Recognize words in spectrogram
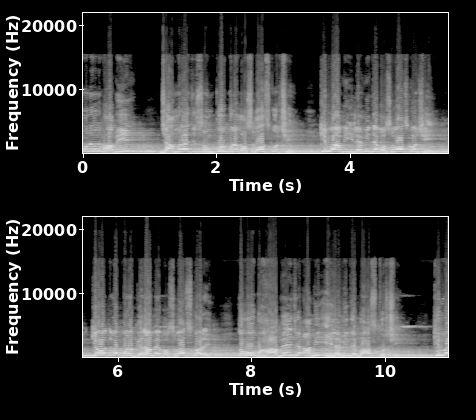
মনে মনে ভাবি যে আমরা যে শঙ্করপুরে বসবাস করছি, কিংবা আমি ইলামিতে বসবাস করছি, কেউ হয়তো বা কোনো গ্রামে বসবাস করে তো ও ভাবে যে আমি ইলামিতে বাস করছি, কিংবা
